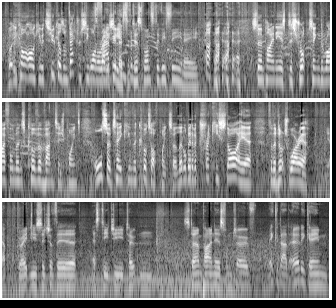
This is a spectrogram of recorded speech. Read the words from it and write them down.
but you can't argue with two kills and veterancy one already. so Fabulous. It just wants to be seen, eh? Sturm Pioneers disrupting the rifleman's cover vantage point, also taking the cut-off point. So a little bit of a tricky start here for the Dutch warrior. Yep, great usage of the STG Toten Sturm Pioneers from Jove, making that early game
